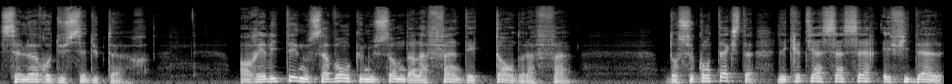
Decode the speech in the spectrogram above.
c'est l'œuvre du séducteur. En réalité, nous savons que nous sommes dans la fin des temps de la fin. Dans ce contexte, les chrétiens sincères et fidèles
